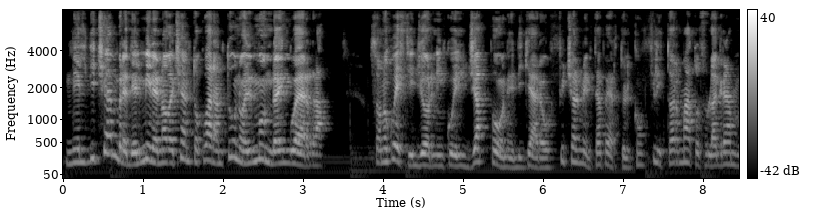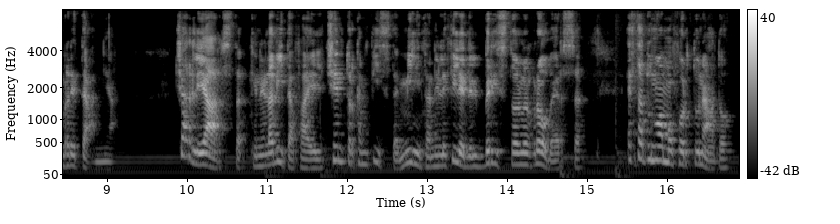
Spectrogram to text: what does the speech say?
Nel dicembre del 1941 il mondo è in guerra. Sono questi i giorni in cui il Giappone dichiara ufficialmente aperto il conflitto armato sulla Gran Bretagna. Charlie Hurst, che nella vita fa il centrocampista e milita nelle file del Bristol Rovers, è stato un uomo fortunato.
